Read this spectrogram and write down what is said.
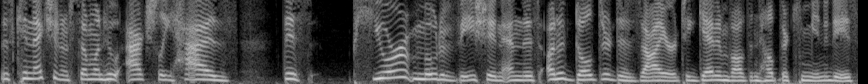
this connection of someone who actually has this pure motivation and this unadulterated desire to get involved and help their communities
